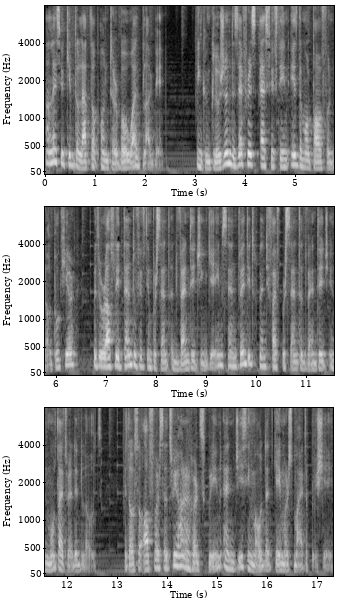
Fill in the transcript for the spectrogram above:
unless you keep the laptop on turbo while plugged in. In conclusion, the Zephyrus S15 is the more powerful notebook here, with a roughly 10 to 15% advantage in games and 20 to 25% advantage in multi-threaded loads. It also offers a 300Hz screen and G-Sync mode that gamers might appreciate.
